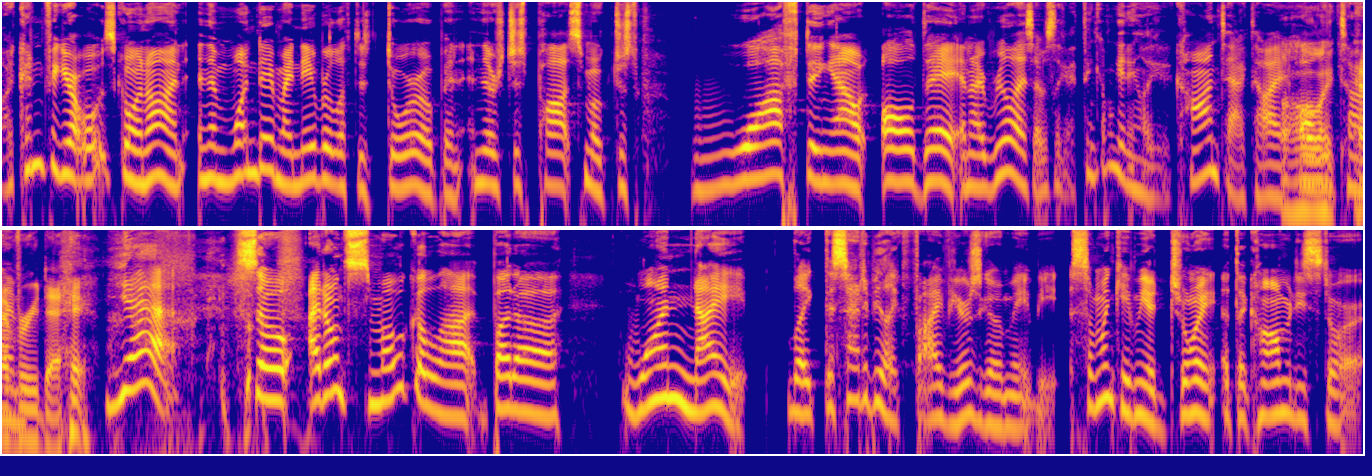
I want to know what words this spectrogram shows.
I couldn't figure out what was going on. And then one day my neighbor left his door open, and there's just pot smoke just wafting out all day. And I realized I was like, I think I'm getting like a contact high Oh, all like the time. every day. Yeah. So I don't smoke a lot, but uh one night, like this had to be like 5 years ago maybe. Someone gave me a joint at the comedy store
